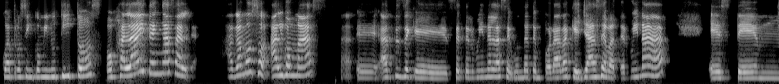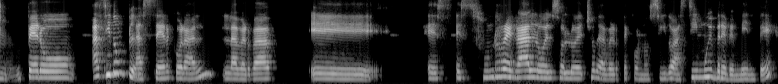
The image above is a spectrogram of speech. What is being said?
cuatro o cinco minutitos. Ojalá y tengas, hagamos algo más eh, antes de que se termine la segunda temporada, que ya se va a terminar. Este, mm, pero ha sido un placer, Coral, la verdad. Eh, es, es, un regalo el solo hecho de haberte conocido así muy brevemente.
